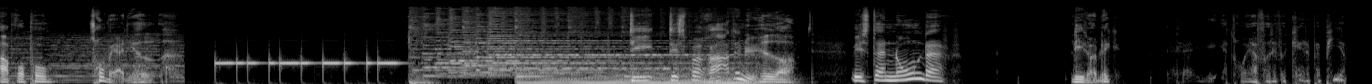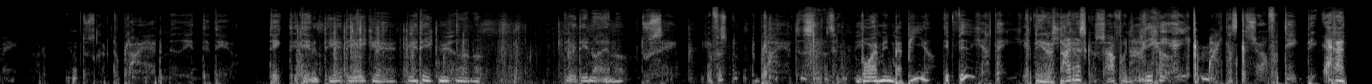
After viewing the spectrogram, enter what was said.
Apropos troværdighed. De desperate nyheder. Hvis der er nogen, der... Lige et øjeblik. Jeg tror, jeg har fået det forkerte papir med. Jamen, du, skal, du plejer at have det med ind, det der. Det er ikke det Men der. det her, det er ikke, det her, det er ikke nyhederne. Det her, det er noget andet. Du sagde, jeg forstår, du plejer altid at sætte det med. Hvor er mine papirer? Det ved jeg da ikke. Det er da dig, der skal sørge for, at de Nej, ligger. det er ikke mig, der skal sørge for det. Det er da Du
